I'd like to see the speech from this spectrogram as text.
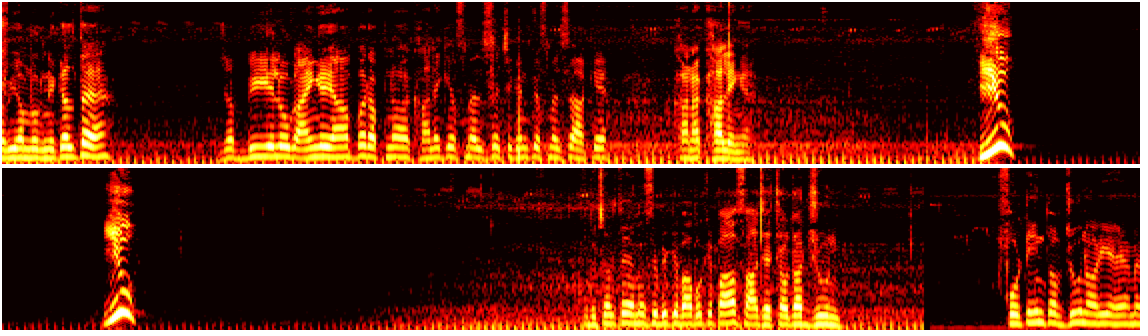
अभी हम लोग निकलते हैं। जब भी ये लोग आएँगे यहाँ पर, अपना खाने के स्मेल से चिकन के स्मेल से आके खाना खा लेंगे। यू यू अभी चलते हैं एम के बाबू के पास। आज है चौदह जून। फोर्टीन ऑफ़ जून और ये है एम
